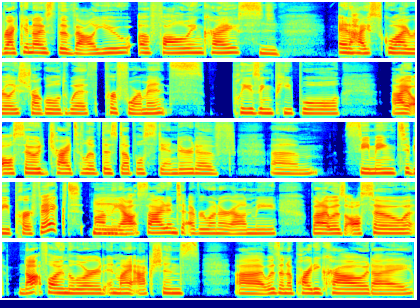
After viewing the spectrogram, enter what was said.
recognize the value of following Christ. Mm. In high school, I really struggled with performance, pleasing people, I also tried to live this double standard of um, seeming to be perfect mm. on the mm. outside and to everyone around me, but I was also not following the Lord in my actions. Uh, I was in a party crowd. I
